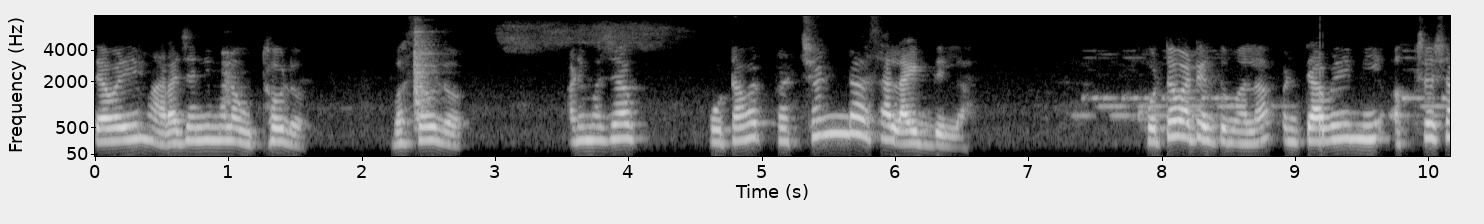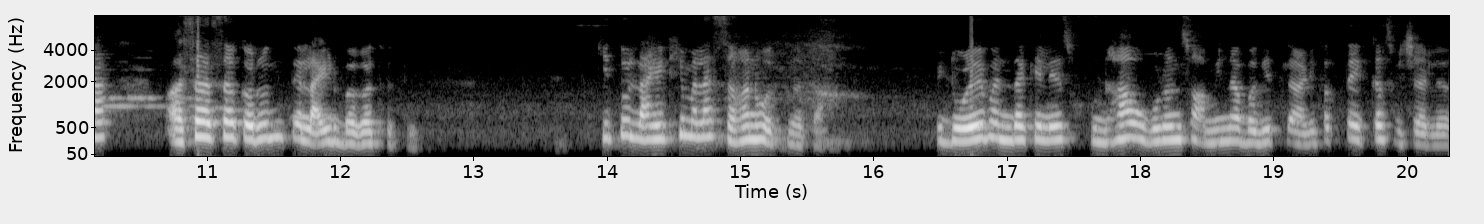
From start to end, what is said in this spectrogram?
त्यावेळी महाराजांनी मला उठवलं बसवलं आणि माझ्या पोटावर प्रचंड असा लाइट दिला. खोटं वाटेल तुम्हाला पण त्यावेळी मी अक्षरशः असं असं करून ते लाइट बघत होते. की तो लाइट ही मला सहन होत नव्हता. मी डोळे बंद केलेस पुन्हा उघडून स्वामींना बघितलं आणि फक्त एकच विचारलं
